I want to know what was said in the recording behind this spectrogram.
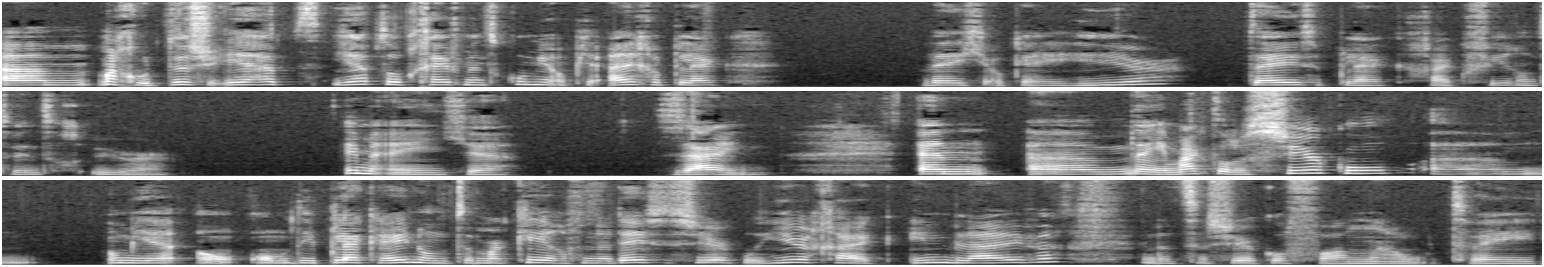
Um, maar goed, dus je hebt, je hebt op een gegeven moment, kom je op je eigen plek, weet je, oké, hier, deze plek, ga ik 24 uur in mijn eentje zijn. En um, nee, je maakt dan een cirkel um, om, je, om die plek heen, om te markeren van nou, deze cirkel, hier ga ik in blijven. En dat is een cirkel van nou, 2,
